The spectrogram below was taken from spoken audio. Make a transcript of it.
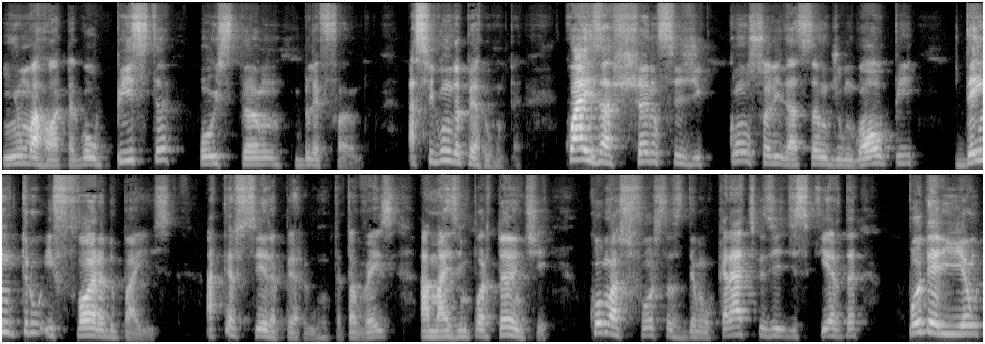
em uma rota golpista ou estão blefando? A segunda pergunta: quais as chances de consolidação de um golpe dentro e fora do país? A terceira pergunta, talvez a mais importante: como as forças democráticas e de esquerda poderiam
